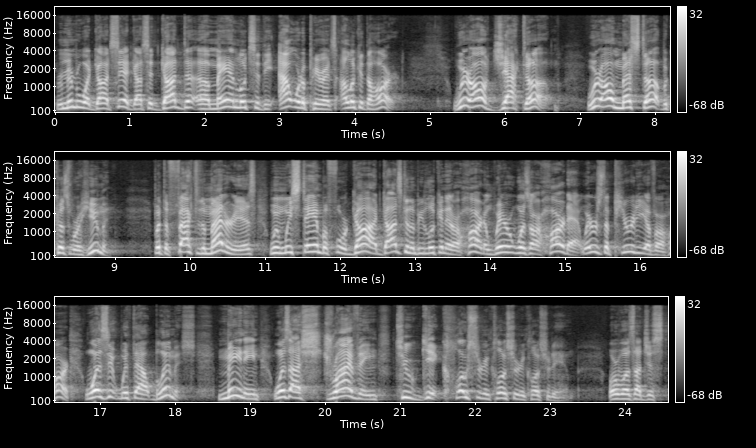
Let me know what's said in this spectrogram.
remember what God said. God said, God, uh, man looks at the outward appearance, I look at the heart. We're all jacked up. We're all messed up because we're human. But the fact of the matter is, when we stand before God, God's going to be looking at our heart and where was our heart at? Where was the purity of our heart? Was it without blemish? Meaning, was I striving to get closer and closer and closer to Him? Or was I just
